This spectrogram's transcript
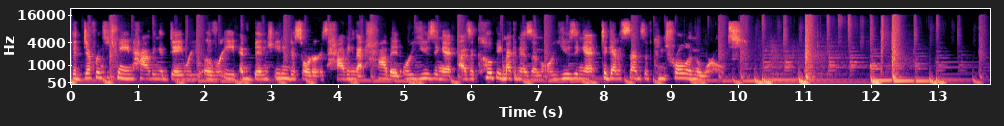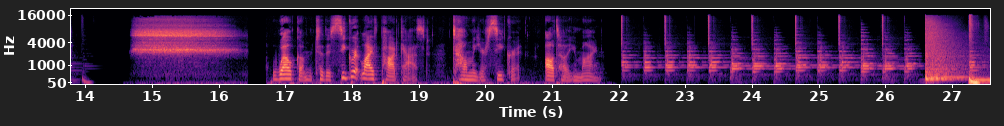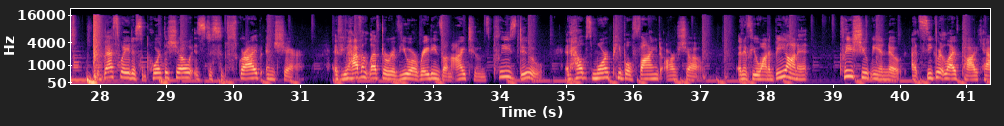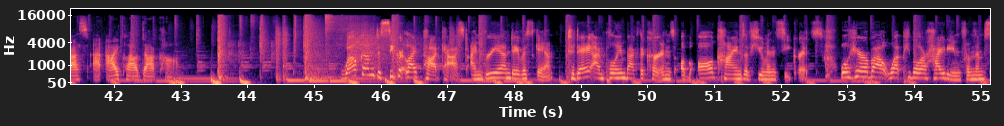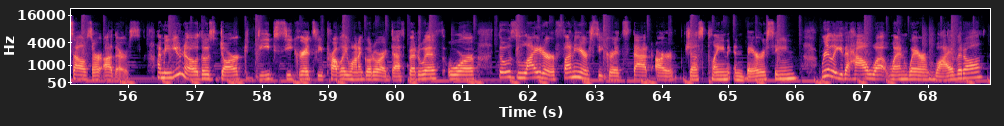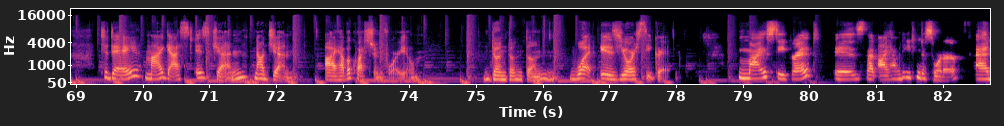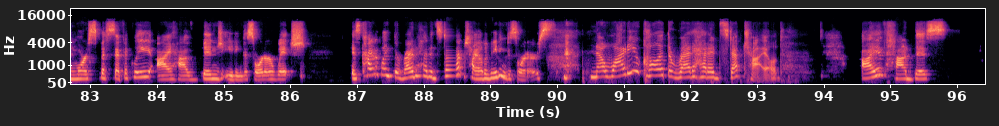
The difference between having a day where you overeat and binge eating disorder is having that habit or using it as a coping mechanism or using it to get a sense of control in the world. Welcome to the Secret Life Podcast. Tell me your secret, I'll tell you mine. Best way to support the show is to subscribe and share. If you haven't left a review or ratings on iTunes, please do. It helps more people find our show. And if you want to be on it, please shoot me a note at secretlifepodcast at icloud.com. Welcome to Secret Life Podcast. I'm Brianne Davis Gant. Today, I'm pulling back the curtains of all kinds of human secrets. We'll hear about what people are hiding from themselves or others. I mean, you know, those dark, deep secrets we probably want to go to our deathbed with, or those lighter, funnier secrets that are just plain embarrassing. Really, the how, what, when, where, and why of it all. Today, my guest is Jen. Now, Jen, I have a question for you. Dun dun dun. What is your secret? My secret is that I have an eating disorder. And more specifically, I have binge eating disorder, which is kind of like the redheaded stepchild of eating disorders. Now, why do you call it the redheaded stepchild? I have had this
